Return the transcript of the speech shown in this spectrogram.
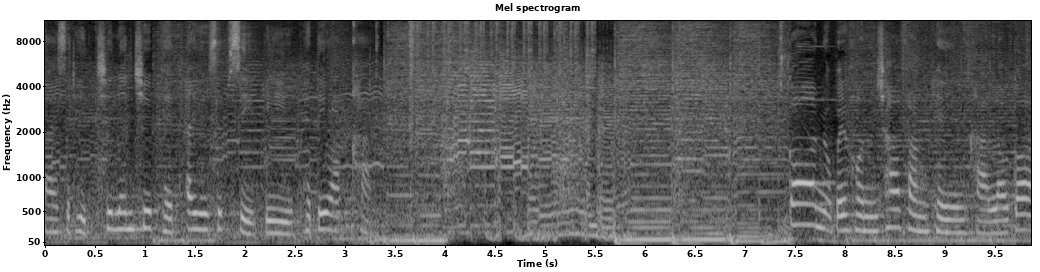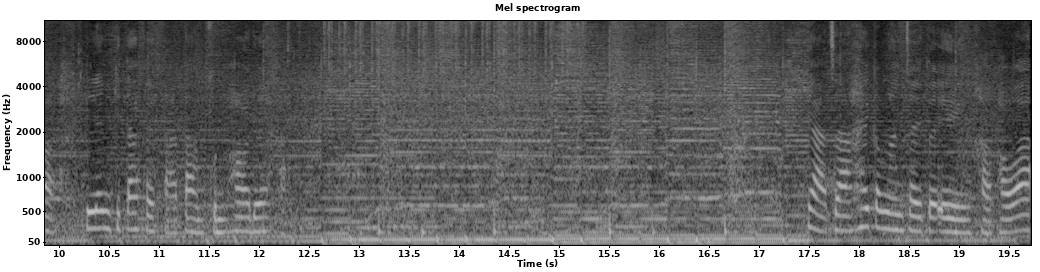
สายสถิต ชื่อเล่นชื่อเพชร อายุ 14 ปีเพตตี้ร็อกค่ะ ก็หนูเป็นคนชอบฟังเพลงค่ะ แล้วก็เล่นกีตาร์ไฟฟ้าตามคุณพ่อด้วยค่ะ อยากจะให้กำลังใจตัวเองค่ะ เพราะว่า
